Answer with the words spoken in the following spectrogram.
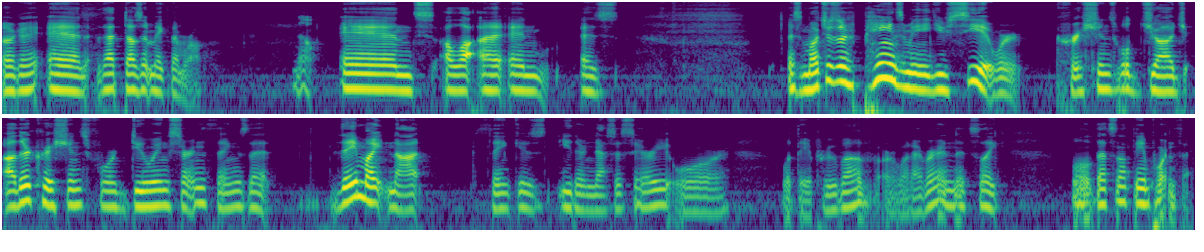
Okay, and that doesn't make them wrong. No. And a lot, uh, and as as much as it pains me, you see it where Christians will judge other Christians for doing certain things that they might not think is either necessary or what they approve of or whatever. And it's like, well, that's not the important thing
